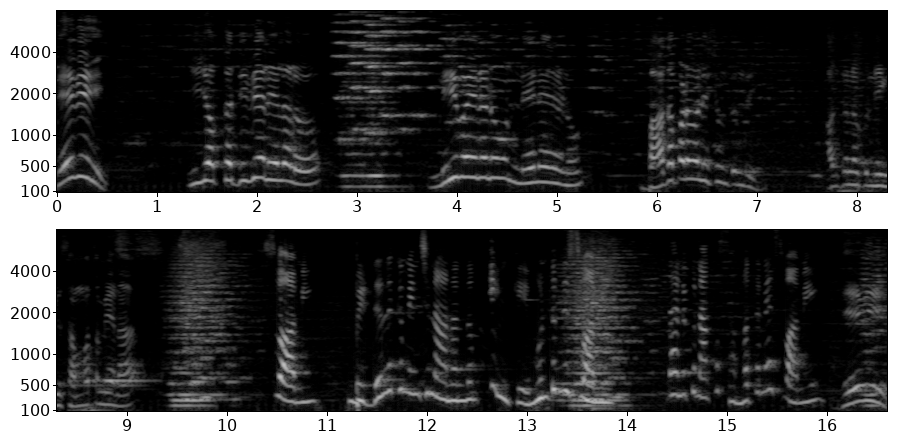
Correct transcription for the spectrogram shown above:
దేవి ఈ యొక్క దివ్య లీలలో నీవైనను నేనైనను బాధపడవలసి ఉంటుంది. అందులకు నీకు సమ్మతమేనా? స్వామి బిడ్డలకు మించిన ఆనందం ఇంకేముంటుంది స్వామి? దానికి నాకు సమ్మతమే స్వామి. దేవి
